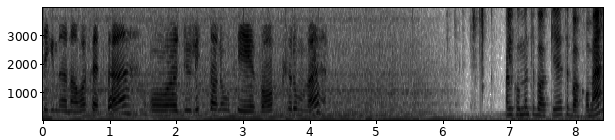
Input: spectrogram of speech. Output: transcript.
Signe Navarsete, og du lytter nå til Bakrommet. Velkommen tilbake til bakrommet.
